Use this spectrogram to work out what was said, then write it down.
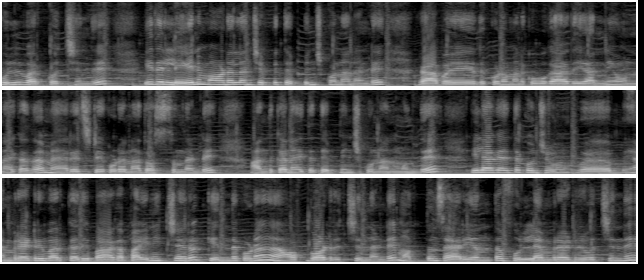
ఫుల్ వర్క్ వచ్చింది. ఇది లేని మోడల్ అని చెప్పి తెప్పించుకున్నానండి. రాబోయేది కూడా మనకు ఉగాది అన్నీ ఉన్నాయి కదా మ్యారేజ్ డే కూడా నాది వస్తుందండి. అందుకని అయితే తెప్పించుకున్నాను ముందే. ఇలాగైతే కొంచెం ఎంబ్రాయిడరీ వర్క్ అది బాగా పైన ఇచ్చారు. కింద కూడా ఆఫ్ బార్డర్ ఇచ్చిందండి. మొత్తం శారీ అంతా ఫుల్ ఎంబ్రాయిడరీ వచ్చింది.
